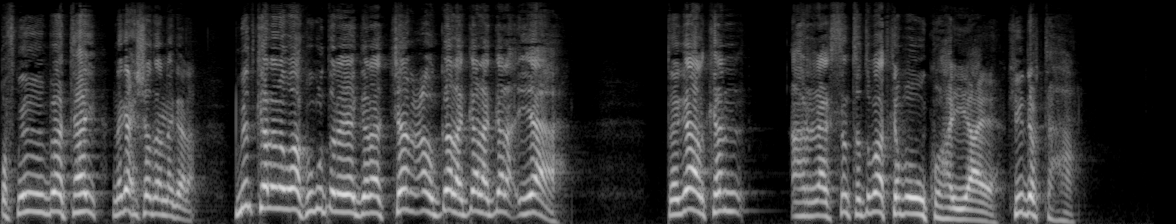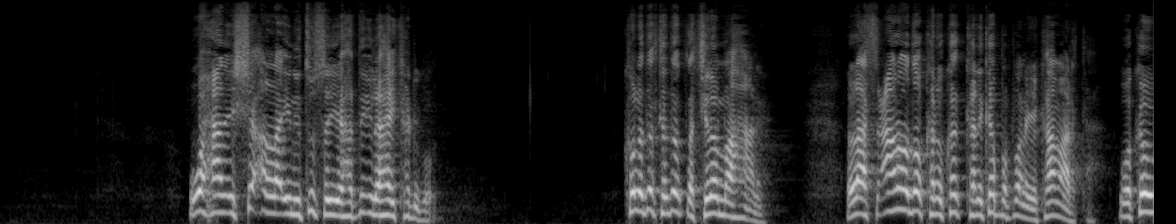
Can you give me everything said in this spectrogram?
qofkaiman baa tahay naga xishooda nagala. Mid kalena waa kugu daraya garaad jaamcow gala gala gala ya dagaalkan haraagsan toddobaadkanba uu ku hayaaye kii dhabtahaa waxaan insha allah ini tusaya haddii ilaahay ka dhigo. Kole dadka dad qajila maahaane laascaanoodoo kani kani ka babanayo kaa maarta? Waa kow.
